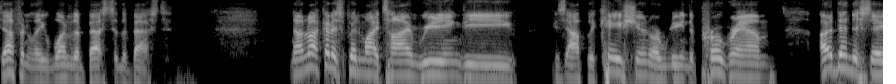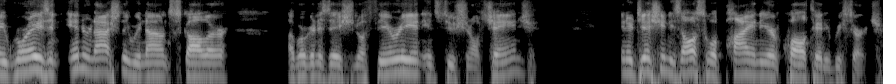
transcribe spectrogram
definitely one of the best of the best. Now, I'm not going to spend my time reading the his application or reading the program, other than to say Roy is an internationally renowned scholar of organizational theory and institutional change. In addition, he's also a pioneer of qualitative research.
